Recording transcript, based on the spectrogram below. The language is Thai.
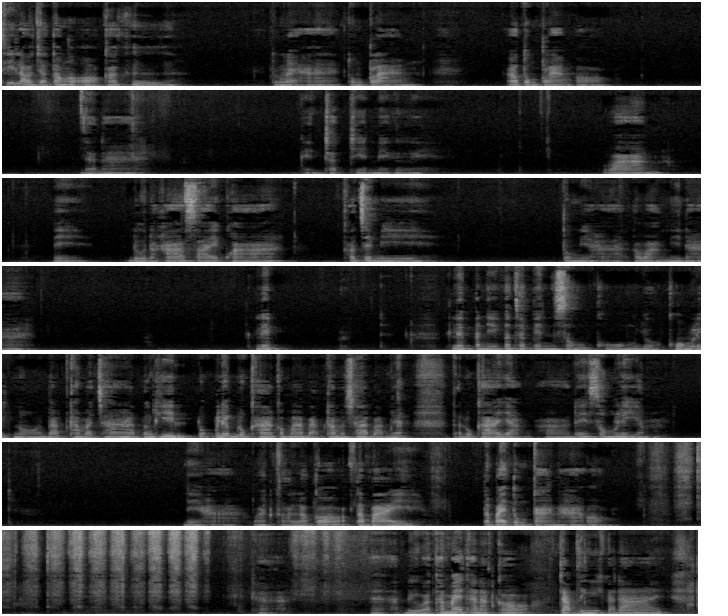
ที่เราจะต้องเอาออกก็คือ ตรงไหนคะตรงกลาง เอาตรงกลางออก เดี๋ยวนะคะเห็นชัดเจนไหมเอ่ยว่างนี่ดูนะคะซ้ายขวาเขาจะมี ตรงนี้ค่ะ ระหว่างนี้นะคะ เล็บ เล็บอันนี้ก็จะเป็นทรงโค้งอยู่โค้งเล็กน้อยแบบธรรมชาติ บางทีลูกเล็บลูกค้าก็มาแบบธรรมชาติแบบเนี้ย แต่ลูกค้าอยากได้ทรงเหลี่ยมเนี่ยค่ะ วัดก่อนแล้วก็ตะไบตะไบตรงกลางนะคะออกค่ะหรือว่าถ้าไม่ถนัดก็จับอย่างนี้ก็ได้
